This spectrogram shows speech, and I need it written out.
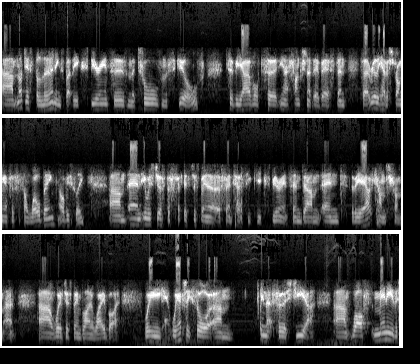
um, not just the learnings but the experiences and the tools and the skills to be able to you know function at their best. And so it really had a strong emphasis on well-being, obviously. Um, and it was just a, it's just been a, a fantastic experience, and um, and the outcomes from that uh, we've just been blown away by. We we actually saw um, in that first year, um, whilst many of the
